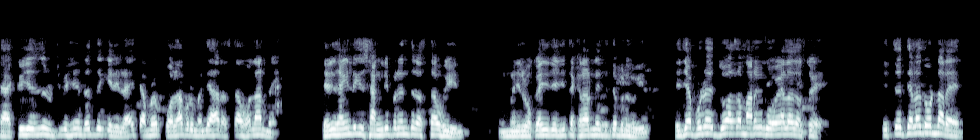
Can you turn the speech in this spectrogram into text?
त्या ऍक्विजनचं नोटिफिकेशन रद्द केलेलं आहे. त्यामुळे कोल्हापूरमध्ये हा रस्ता होणार नाही. त्यांनी सांगितलं की सांगलीपर्यंत रस्ता होईल. म्हणजे लोकांची त्याची तक्रार नाही तिथं पण होईल. त्याच्या पुढे जो आता मार्ग गोव्याला जातोय तिथं त्याला जोडणार आहेत.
